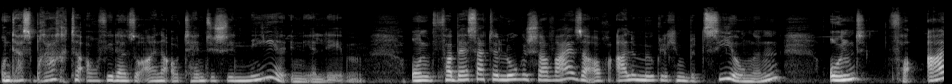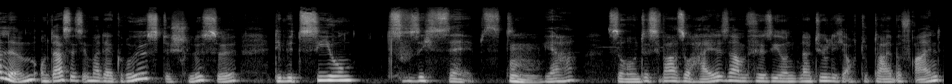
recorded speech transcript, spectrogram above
Und das brachte auch wieder so eine authentische Nähe in ihr Leben und verbesserte logischerweise auch alle möglichen Beziehungen und vor allem, und das ist immer der größte Schlüssel, die Beziehung zu sich selbst. Mhm. Ja, so, und es war so heilsam für sie und natürlich auch total befreiend,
